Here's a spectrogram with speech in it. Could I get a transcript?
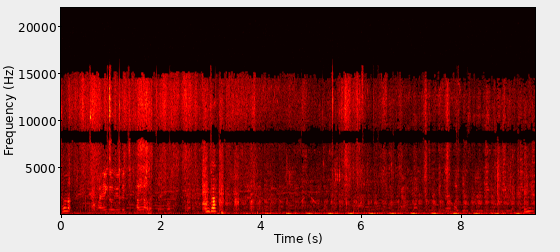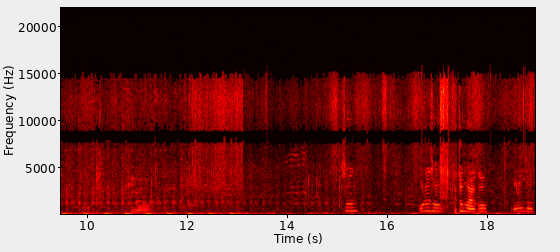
설라. 아 이거 이거 발라봤자 이거. 앉아. 귀여워. 손 오른손 그쪽 말고 오른손.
